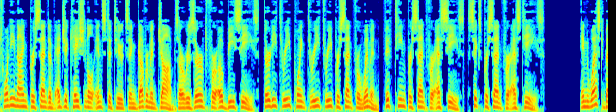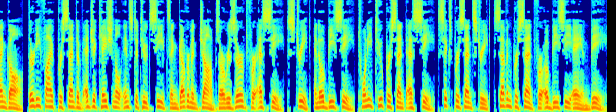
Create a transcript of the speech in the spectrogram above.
29% of educational institutes and government jobs are reserved for OBCs, 33.33% for women, 15% for SCs, 6% for STs. In West Bengal, 35% of educational institute seats and government jobs are reserved for SC, street, and OBC 22% SC, 6% street, 7% for OBC A and B.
